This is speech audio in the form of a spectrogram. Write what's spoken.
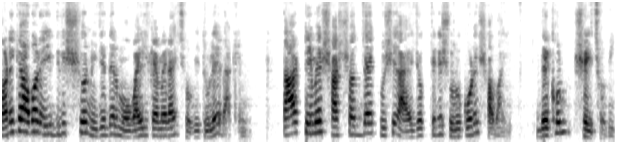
অনেকে আবার এই দৃশ্য নিজেদের মোবাইল ক্যামেরায় ছবি তুলে রাখেন। তার টিমের সাজসজ্জায় খুশি আয়োজক থেকে শুরু করে সবাই। দেখুন সেই ছবি।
